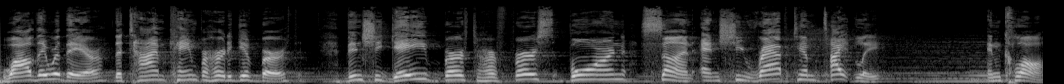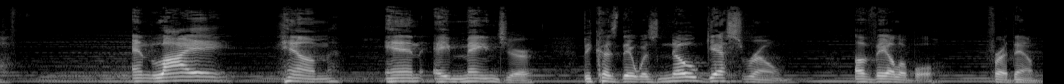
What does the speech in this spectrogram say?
While they were there, the time came for her to give birth, Then she gave birth to her firstborn son, and she wrapped him tightly in cloth and lay him in a manger because there was no guest room available for them.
